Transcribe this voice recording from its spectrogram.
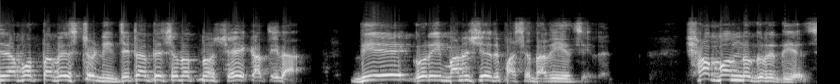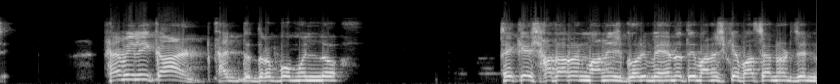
নিরাপত্তা বেষ্টনী যেটা দেশরত্ন শেখ হাসিনা দিয়ে গরিব মানুষের পাশে দাঁড়িয়েছিলেন, সব বন্ধ করে দিয়েছে। ফ্যামিলি কার্ড, খাদ্য দ্রব্য মূল্য থেকে সাধারণ মানুষ, গরিব মেহনতি মানুষকে বাঁচানোর জন্য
